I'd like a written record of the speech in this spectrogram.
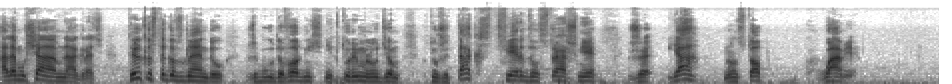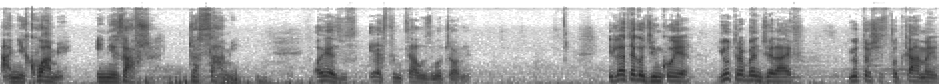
ale musiałem nagrać tylko z tego względu, żeby udowodnić niektórym ludziom, którzy tak stwierdzą strasznie, że ja non-stop kłamię. A nie kłamię. I nie zawsze. Czasami. O Jezus, jestem cały zmoczony. I dlatego dziękuję. Jutro będzie live. Jutro się spotkamy.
